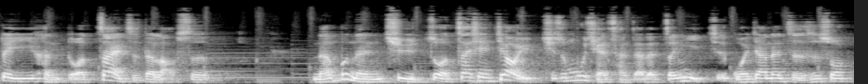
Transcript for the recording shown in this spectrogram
对于很多在职的老师，能不能去做在线教育，其实目前存在的争议，其实国家呢只是说，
